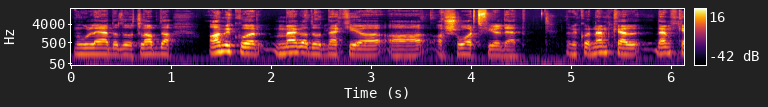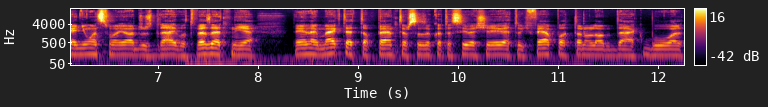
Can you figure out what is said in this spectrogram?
nulla eladott labda, amikor megadod neki a, a, a short fieldet, amikor nem kell, nem kell 80 yardos drive-ot vezetnie, tényleg megtette a Panthers azokat a szívességet, hogy felpattanó labdákból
